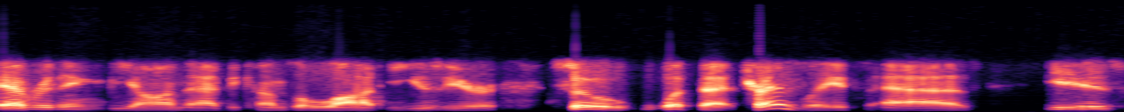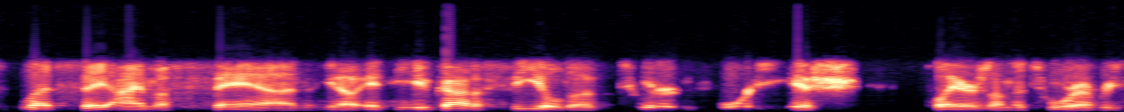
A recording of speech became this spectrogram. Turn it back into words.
everything beyond that becomes a lot easier. So what that translates as is let's say I'm a fan, you know, and you've got a field of 240-ish players on the tour every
